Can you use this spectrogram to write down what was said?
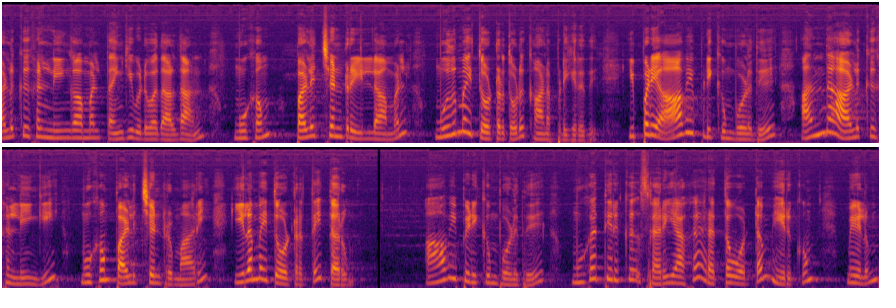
அழுக்குகள் நீங்காமல் தங்கிவிடுவதால் தான் முகம் பளிச்சென்று இல்லாமல் முதுமை தோற்றத்தோடு காணப்படுகிறது. இப்படி ஆவி பிடிக்கும் பொழுது அந்த அழுக்குகள் நீங்கி முகம் பளிச்சென்று மாறி இளமை தோற்றத்தை தரும். ஆவி பிடிக்கும் பொழுது முகத்திற்கு சரியாக இரத்த ஓட்டம் இருக்கும். மேலும்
